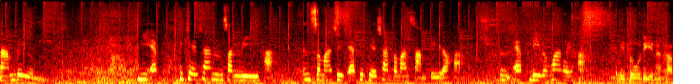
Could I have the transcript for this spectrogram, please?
น้ำดื่ม มีแอปพลิเคชัน Sunvi ค่ะ เป็นสมาชิกแอปพลิเคชันประมาณ 3 ปีแล้วค่ะเป็นแอปดีมากๆเลยค่ะ มีตู้ดีนะครับ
